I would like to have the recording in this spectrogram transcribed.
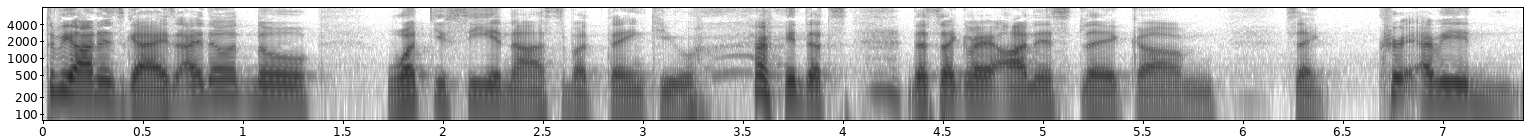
to be honest, guys, I don't know what you see in us, but thank you. I mean, that's that's like very honest. Like, um, it's like I mean,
